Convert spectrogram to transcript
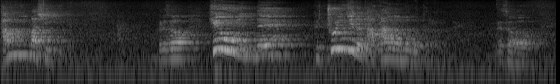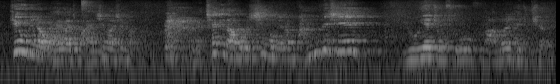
단맛이 있기 때문에. 그래서 개울인데 그 줄기를 다 갉아먹었더라는 거예요. 그래서 개울이라고 해가지고 안심하시면 안 됩니다. 그러니까 체리 나무를 심으면 반드시 유해 조수망을 해주셔야 돼요.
